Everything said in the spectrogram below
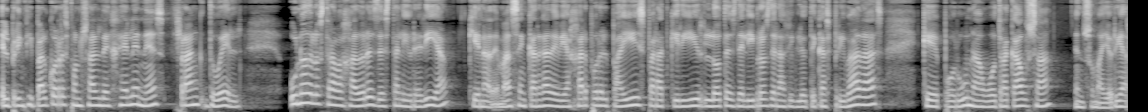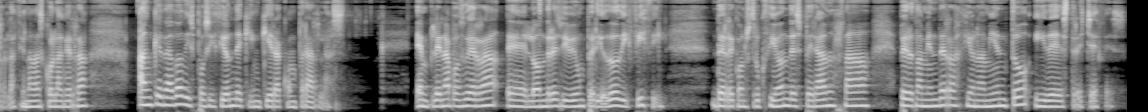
El principal corresponsal de Helen es Frank Doel, uno de los trabajadores de esta librería, quien además se encarga de viajar por el país para adquirir lotes de libros de las bibliotecas privadas que por una u otra causa, en su mayoría relacionadas con la guerra, han quedado a disposición de quien quiera comprarlas. En plena posguerra, eh, Londres vive un periodo difícil de reconstrucción, de esperanza, pero también de racionamiento y de estrecheces.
